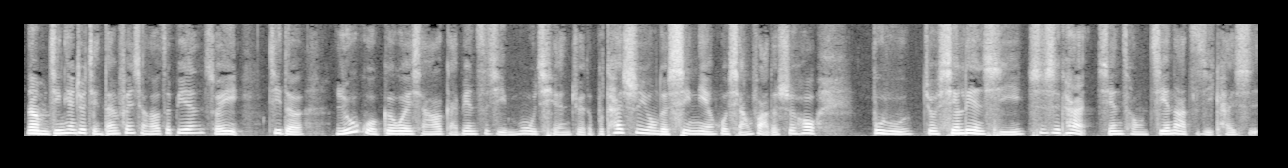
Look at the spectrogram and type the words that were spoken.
那我们今天就简单分享到这边。所以记得，如果各位想要改变自己目前觉得不太适用的信念或想法的时候，不如就先练习试试看，先从接纳自己开始，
